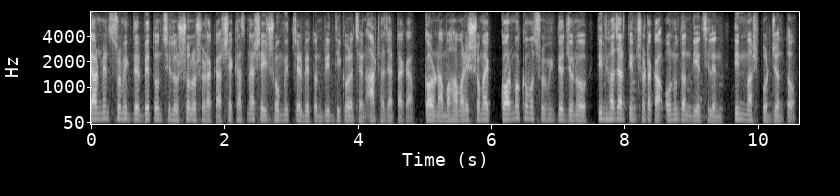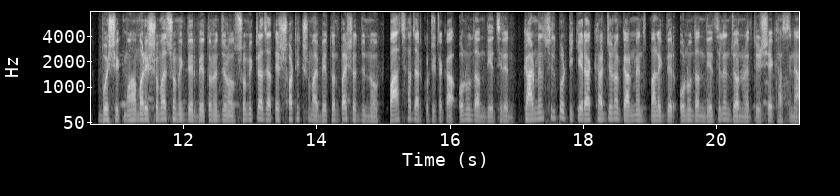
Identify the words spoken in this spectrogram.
গার্মেন্টস শ্রমিকদের বেতন ছিল ষোলোশো টাকা। শেখ হাসিনা সেই সৌমিত্রের বেতন বৃদ্ধি করেছেন আট হাজার টাকা। করোনা মহামারীর সময় কর্মক্ষম শ্রমিকদের জন্য তিন হাজার তিনশো টাকা অনুদান দিয়েছিলেন তিন মাস পর্যন্ত। বৈশ্বিক মহামারীর সময় শ্রমিকদের বেতনের জন্য শ্রমিকরা যাতে সঠিক সময় বেতন পায় সেজন্য পাঁচ হাজার কোটি টাকা অনুদান দিয়েছিলেন। গার্মেন্টস শিল্প টিকিয়ে রাখার জন্য গার্মেন্টস মালিকদের অনুদান দিয়েছিলেন জননেত্রী শেখ হাসিনা।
